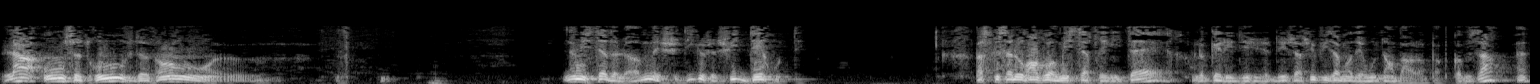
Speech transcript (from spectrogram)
Là, on se trouve devant euh, le mystère de l'homme, et je dis que je suis dérouté parce que ça nous renvoie au mystère trinitaire, lequel est déjà, suffisamment déroutant par, comme ça, hein,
